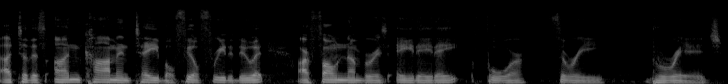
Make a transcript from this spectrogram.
uh, to this uncommon table, feel free to do it. Our phone number is 888 43 Bridge.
